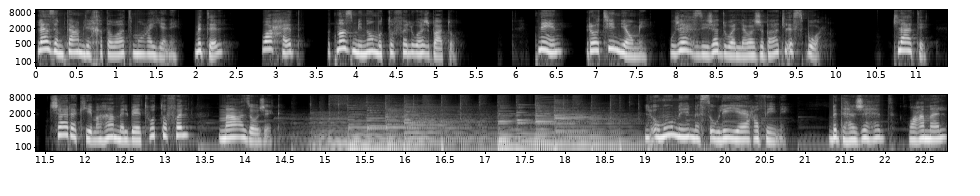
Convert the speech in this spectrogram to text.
لازم تعملي خطوات معينة. مثل واحد تنظمي نوم الطفل ووجباته. اثنين روتين يومي وجهزي جدول لوجبات الأسبوع. ثلاثة تشاركي مهام البيت والطفل مع زوجك. الأمومة مسؤولية عظيمة. بدها جهد وعمل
